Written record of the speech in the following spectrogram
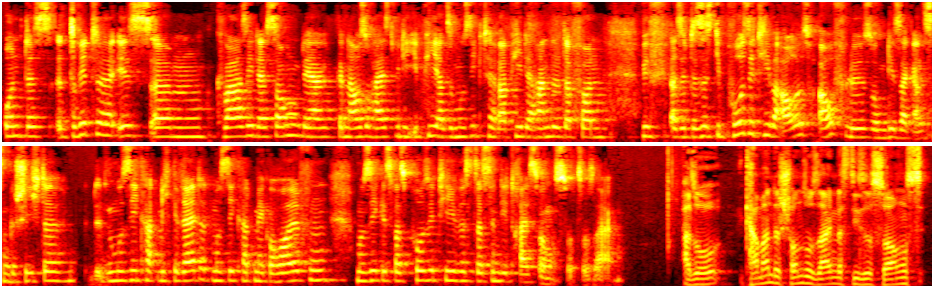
Und das dritte ist ähm, quasi der Song, der genauso heißt wie die EP, also Musiktherapie, der handelt davon, wie, also das ist die positive Aus Auflösung dieser ganzen Geschichte. Musik hat mich gerettet, Musik hat mir geholfen, Musik ist was Positives, das sind die drei Songs sozusagen. Also kann man das schon so sagen, dass diese Songs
